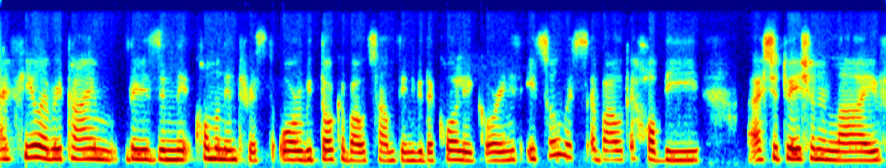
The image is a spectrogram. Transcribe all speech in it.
I feel every time there is a common interest or we talk about something with a colleague or anything, it's always about a hobby, a situation in life,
